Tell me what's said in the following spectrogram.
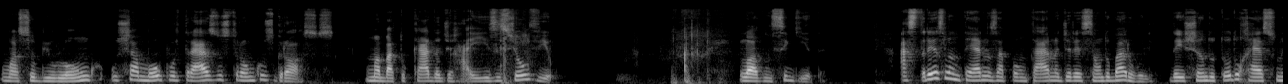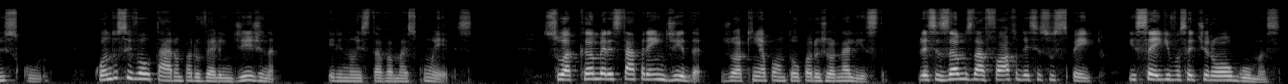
Um assobio longo o chamou por trás dos troncos grossos. Uma batucada de raízes se ouviu. Logo em seguida, as três lanternas apontaram a direção do barulho, deixando todo o resto no escuro. Quando se voltaram para o velho indígena, ele não estava mais com eles. Sua câmera está apreendida, Joaquim apontou para o jornalista. Precisamos da foto desse suspeito, e sei que você tirou algumas.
